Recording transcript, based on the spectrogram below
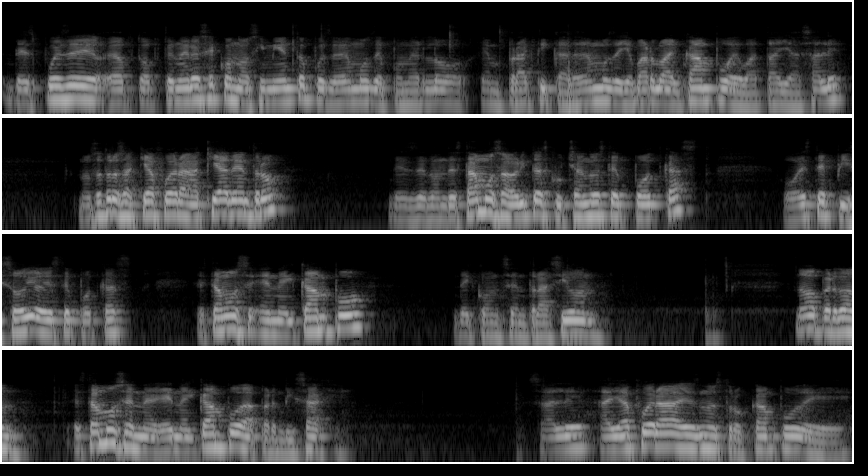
después de obtener ese conocimiento, pues debemos de ponerlo en práctica, debemos de llevarlo al campo de batalla, ¿sale? Nosotros aquí afuera, aquí adentro, desde donde estamos ahorita escuchando este podcast o este episodio de este podcast, estamos en el campo de concentración. No, perdón, estamos en el, campo de aprendizaje. ¿Sale? Allá afuera es nuestro campo de,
